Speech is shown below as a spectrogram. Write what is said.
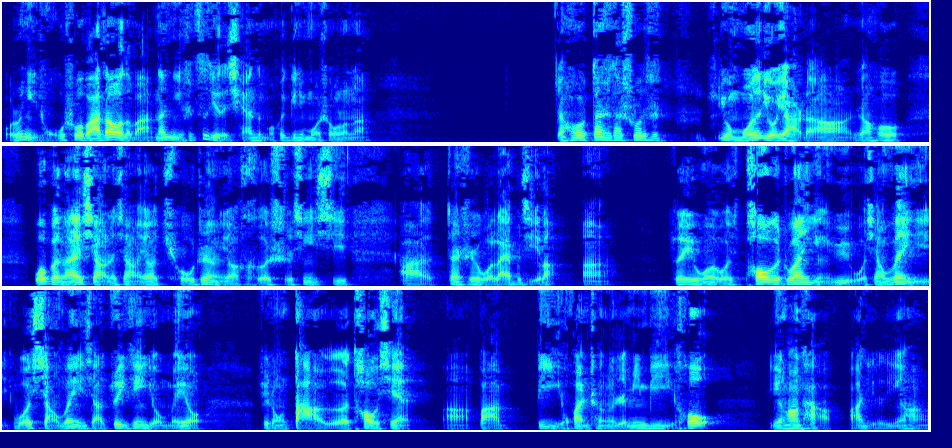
我说你胡说八道的吧？那你是自己的钱，怎么会给你没收了呢？然后，但是他说的是有模有样的啊。然后，我本来想了想要求证，要核实信息啊，但是我来不及了啊。所以我我抛个砖引玉，我想问一，我想问一下，最近有没有这种大额套现啊？把币换成人民币以后，银行卡把你的银行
